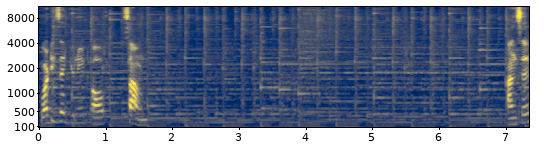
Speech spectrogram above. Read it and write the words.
What is the unit of sound? Answer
